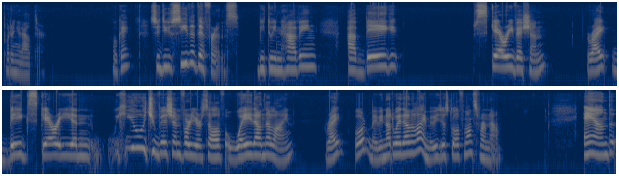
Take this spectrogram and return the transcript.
putting it out there. Okay? So, do you see the difference between having a big, scary vision, right? Big, scary, and huge vision for yourself way down the line, right? Or maybe not way down the line, maybe just 12 months from now. And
